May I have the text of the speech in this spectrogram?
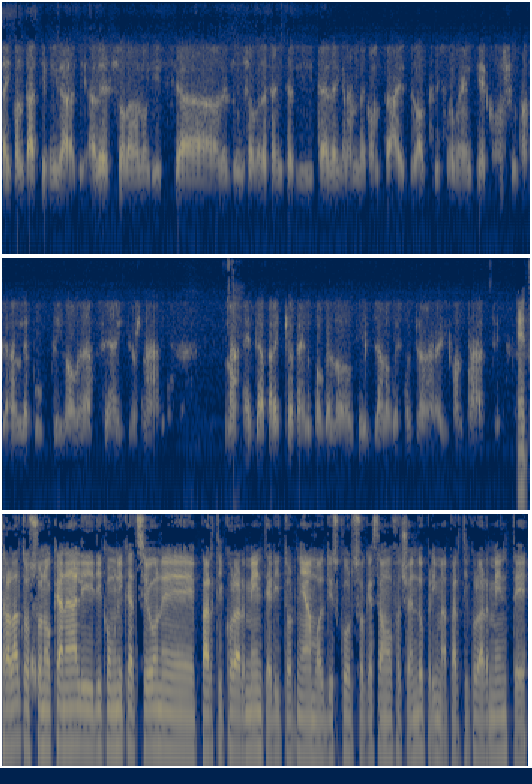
ai contatti privati. Adesso la notizia dell'uso per esempio di Telegram, Comprise e altri strumenti è conosciuta al grande pubblico grazie ai giornali, ma è da parecchio tempo che loro utilizzano questo genere di contatti. E tra l'altro sono canali di comunicazione particolarmente, ritorniamo al discorso che stavamo facendo prima, particolarmente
